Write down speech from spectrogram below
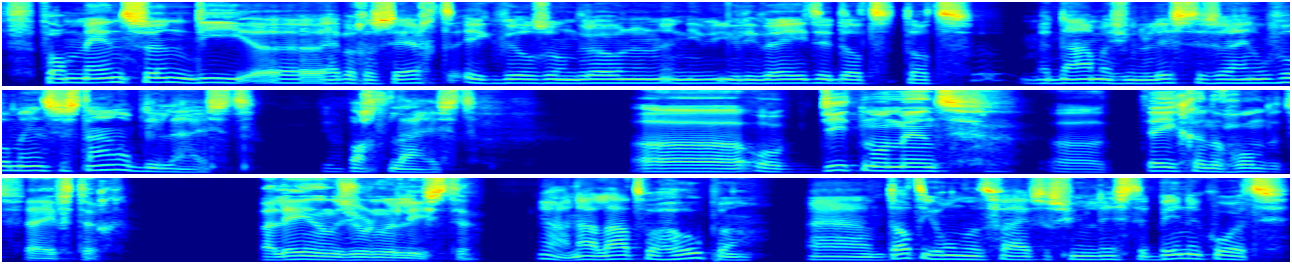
van mensen die eh, hebben gezegd: Ik wil zo'n drone. En jullie weten dat dat met name journalisten zijn. Hoeveel mensen staan op die lijst? Die wachtlijst. Eh, op dit moment eh, tegen 150. Alleen aan de journalisten. Ja, nou laten we hopen dat die 150 journalisten binnenkort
